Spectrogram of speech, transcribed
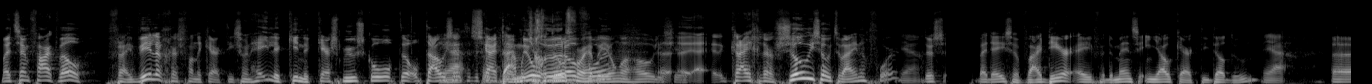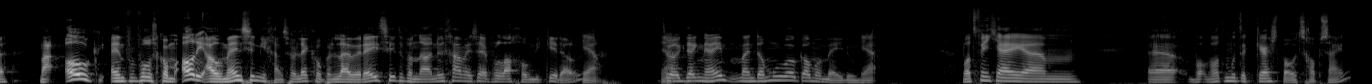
Maar het zijn vaak wel vrijwilligers van de kerk die zo'n hele kinderkerstmusical op de op touw Ja, zetten. Ze krijgen daar daar moet je 0 geduld euro voor voor. hebben, jongen. Holy Eh, shit. eh, krijgen daar sowieso te weinig voor. Dus bij deze, waardeer even de mensen in jouw kerk die dat doen. Ja. Maar ook, en vervolgens komen al die oude mensen, die gaan zo lekker op een luie reet zitten van, nou, nu gaan we eens even lachen om die kiddo. Ja. Terwijl ik denk, nee, maar dan moeten we ook allemaal meedoen. Ja. Wat vind jij, ehm, eh, wa- wat moet de kerstboodschap zijn?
